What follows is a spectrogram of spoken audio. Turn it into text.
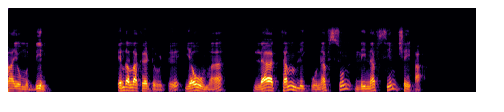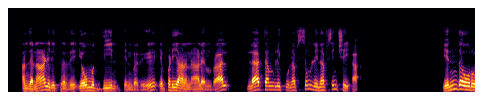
மாயோமுத்தீன் என்று அல்லாஹ் கேட்டுவிட்டு யௌம ல தம்லிகு நஃப்சுன் லி நஃப்சின் ஷெய்ஆ அந்த நாள் இருக்கிறது யௌமுத்தீன் என்பது எப்படியான நாள் என்றால் ல தம்லிகு நஃப்சும் லி நஃப்சின் எந்த ஒரு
